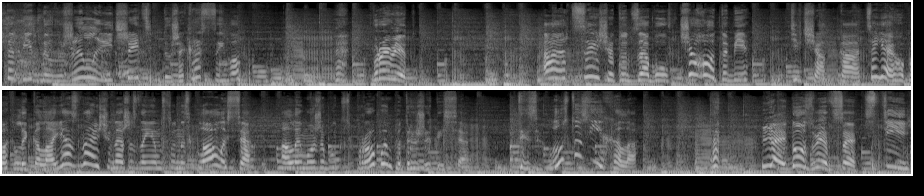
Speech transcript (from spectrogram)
Тобі дуже личить. Дуже красиво. Привіт! А це що тут забув? Чого тобі? Дівчатка, це я його покликала. Я знаю, що наше знайомство не склалося, але може бути спробуємо подружитися. Ти з глузду з'їхала? Я йду звідси. Стій.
